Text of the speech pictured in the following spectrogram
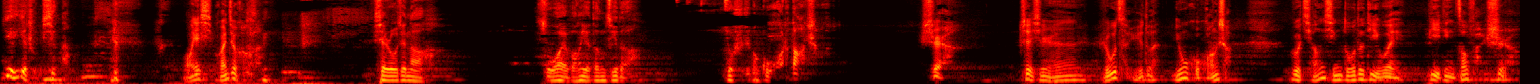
夜夜宠幸呢。王爷喜欢就好了。现如今呢，阻碍王爷登基的，就是这帮蛊惑的大臣了。是啊，这些人如此愚钝，拥护皇上，若强行夺得帝位，必定遭反噬啊！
